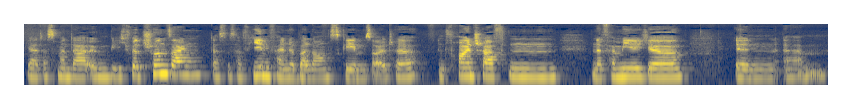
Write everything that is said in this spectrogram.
ja, dass man da irgendwie, ich würde schon sagen, dass es auf jeden Fall eine Balance geben sollte. In Freundschaften, in der Familie, in ähm,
